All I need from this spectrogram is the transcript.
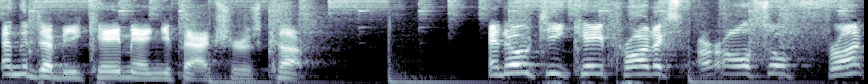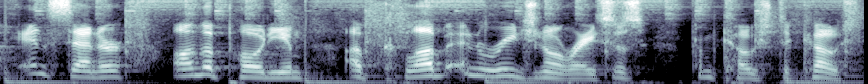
and the WK Manufacturers Cup. And OTK products are also front and center on the podium of club and regional races from coast to coast.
